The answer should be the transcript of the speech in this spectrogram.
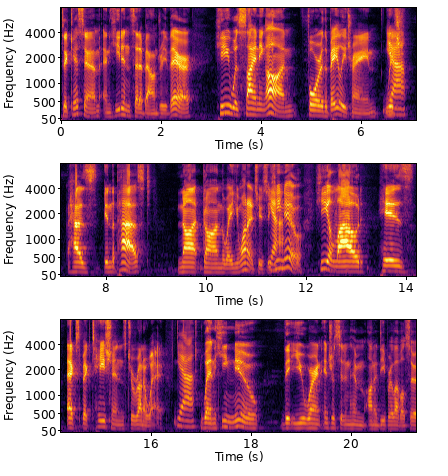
to kiss him and he didn't set a boundary there, he was signing on for the Bailey train, which Yeah. has in the past not gone the way he wanted it to. So he knew. He allowed his expectations to run away Yeah. when he knew that you weren't interested in him on a deeper level. So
